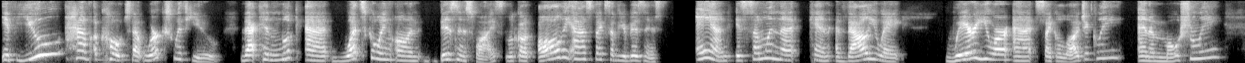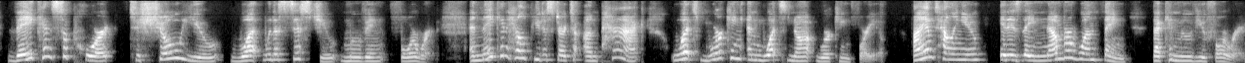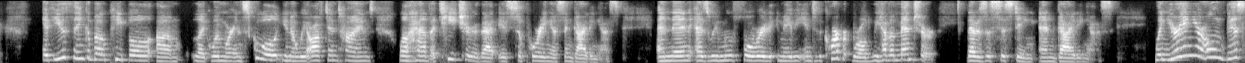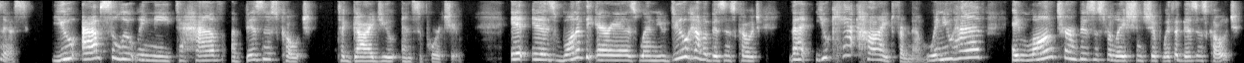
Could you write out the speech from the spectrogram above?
If you have a coach that works with you that can look at what's going on business wise, look at all the aspects of your business, and is someone that can evaluate where you are at psychologically and emotionally, they can support to show you what would assist you moving forward. And they can help you to start to unpack what's working and what's not working for you. I am telling you, it is the number one thing that can move you forward. If you think about people um, like when we're in school, you know, we oftentimes will have a teacher that is supporting us and guiding us. And then as we move forward, maybe into the corporate world, we have a mentor that is assisting and guiding us. When you're in your own business, you absolutely need to have a business coach to guide you and support you. It is one of the areas when you do have a business coach that you can't hide from them. When you have a long term business relationship with a business coach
